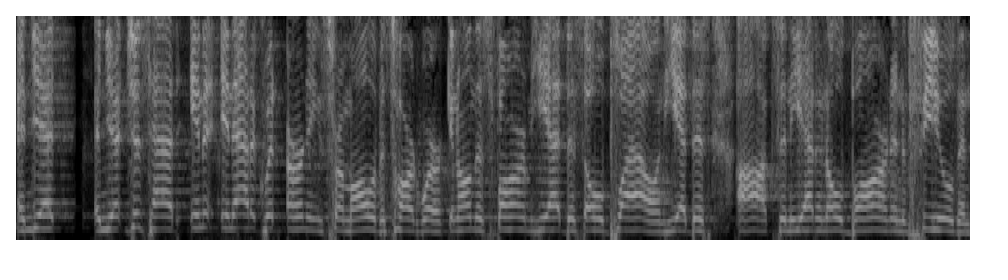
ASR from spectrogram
and yet and yet just had in, inadequate earnings from all of his hard work. And on this farm, he had this old plow and he had this ox and he had an old barn and a field and,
